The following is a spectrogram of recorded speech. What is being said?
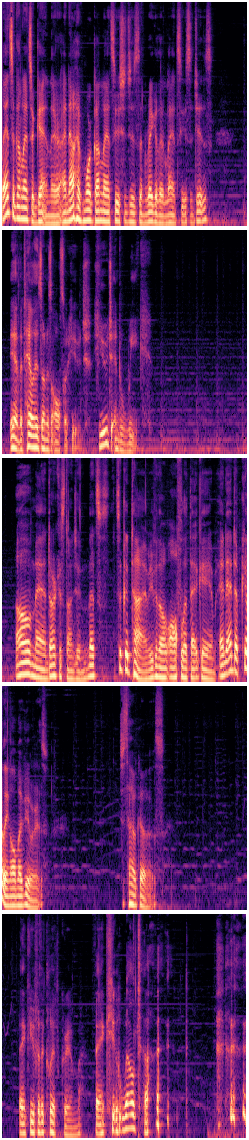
Lance and Gun Lance are getting there. I now have more Gun Lance usages than regular Lance usages. Yeah, the tail hit zone is also huge. Huge and weak. Oh man, Darkest Dungeon. That's it's a good time, even though I'm awful at that game, and end up killing all my viewers. Just how it goes. Thank you for the clip, Grim. Thank you. Well done.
